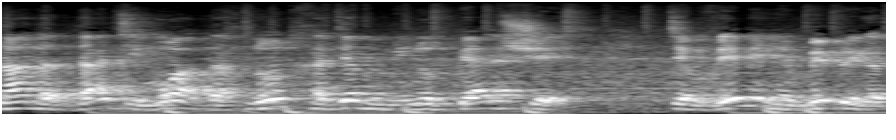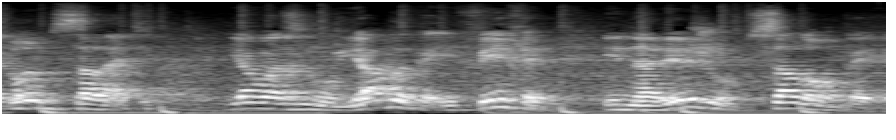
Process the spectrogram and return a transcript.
надо дать ему отдохнуть хотя бы минут 5-6. Тем временем мы приготовим салатик. Я возьму яблоко и фенхель и нарежу соломкой.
